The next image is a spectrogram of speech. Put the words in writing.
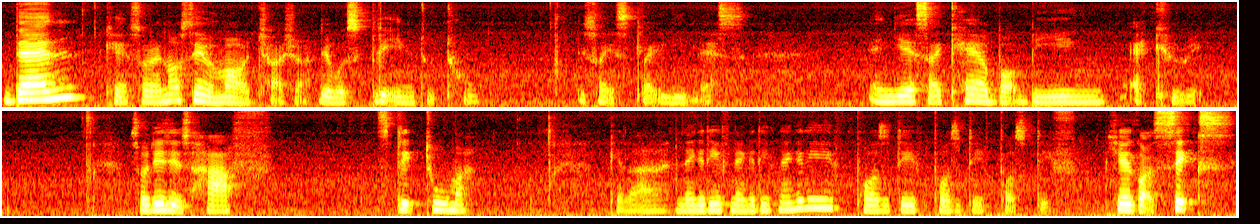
then, okay, sorry, not same amount of charge, uh, they will split into two. This one is slightly less. And yes, I care about being accurate. So this is half, split two ma. Okay lah, negative, negative, negative, positive, positive, positive. Here got 6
